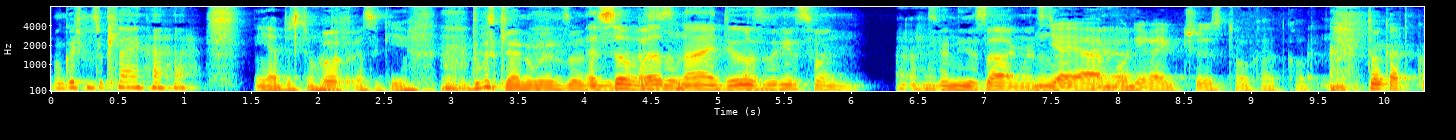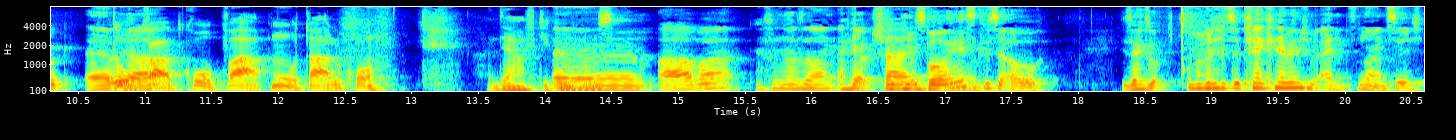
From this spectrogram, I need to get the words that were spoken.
Oh Gott, ich bin so klein, Ja, bist du, halt Fresse, geh. Du bist klein, so. Ach so, was? Also, Nein, du. Also, du redest von wenn die das sagen, meinst du? Ja, ja, boah, direkt, tschüss, Tokat, guck. Tokat, guck, äh, Tokat, ja. grob, wab, motal, grob. Der haft die ähm, Aber, was soll ich noch sagen? Ach ja, Scheiß Boys gibt's ja auch. Die sagen so, oh mein Gott, ich bin so klein, Kinder will mich mit 1,90.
